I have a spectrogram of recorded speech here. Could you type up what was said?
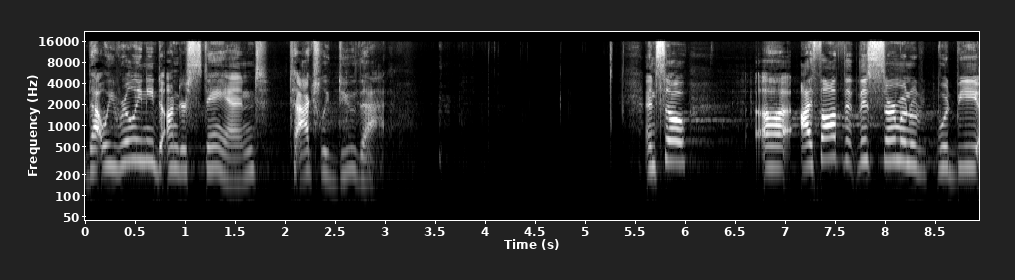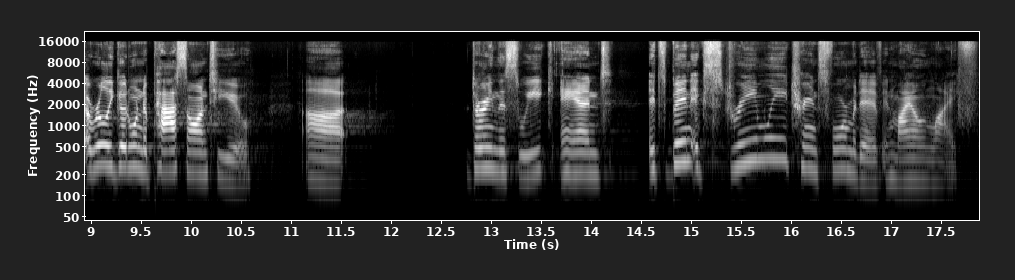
that we really need to understand to actually do that. And so uh, I thought that this sermon would, would, be a really good one to pass on to you uh, during this week, and it's been extremely transformative in my own life.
